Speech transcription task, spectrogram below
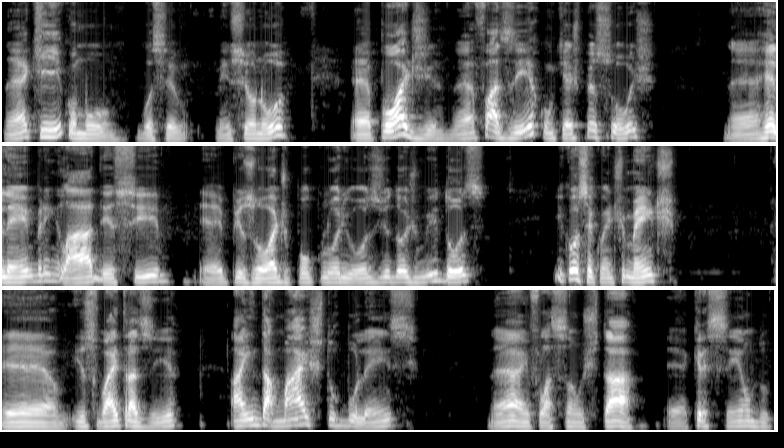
né, que, como você mencionou, é, pode né, fazer com que as pessoas né, relembrem lá desse é, episódio pouco glorioso de 2012 e, consequentemente, é, isso vai trazer ainda mais turbulência. Né? A inflação está é, crescendo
